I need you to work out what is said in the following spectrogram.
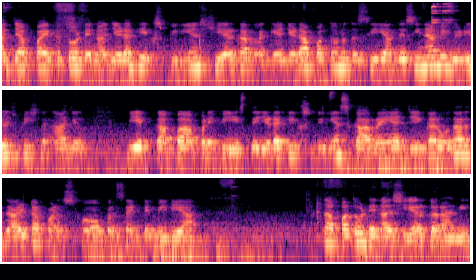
ਅੱਜ ਆਪਾਂ ਇੱਕ ਤੁਹਾਡੇ ਨਾਲ ਜਿਹੜਾ ਕਿ ਐਕਸਪੀਰੀਅੰਸ ਸ਼ੇਅਰ ਕਰਨ ਲੱਗੇ ਆ ਜਿਹੜਾ ਆਪਾਂ ਤੁਹਾਨੂੰ ਦੱਸੀ ਜਾਂਦੇ ਸੀ ਨਾ ਵੀ ਵੀਡੀਓ 'ਚ ਪਿਛਲੀਆਂ ਅੱਜ ਵੀ ਇੱਕ ਆਪਾਂ ਆਪਣੇ ਫੇਸ ਤੇ ਜਿਹੜਾ ਕਿ ਐਕਸਪੀਰੀਅੰਸ ਕਰ ਰਹੇ ਆ ਜੇਕਰ ਉਹਦਾ ਰਿਜ਼ਲਟ ਆਪਾਂ ਨੂੰ 100% ਮਿਲਿਆ, ਤਾਂ ਆਪਾਂ ਤੁਹਾਡੇ ਨਾਲ ਸ਼ੇਅਰ ਕਰਾਂਗੇ।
